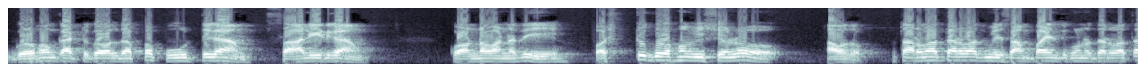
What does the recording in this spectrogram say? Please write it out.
గృహం కట్టుకోవాలి తప్ప పూర్తిగా సాలిడ్గా కొనడం అన్నది ఫస్ట్ గృహం విషయంలో అవదు. తర్వాత తర్వాత మీరు సంపాదించుకున్న తర్వాత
